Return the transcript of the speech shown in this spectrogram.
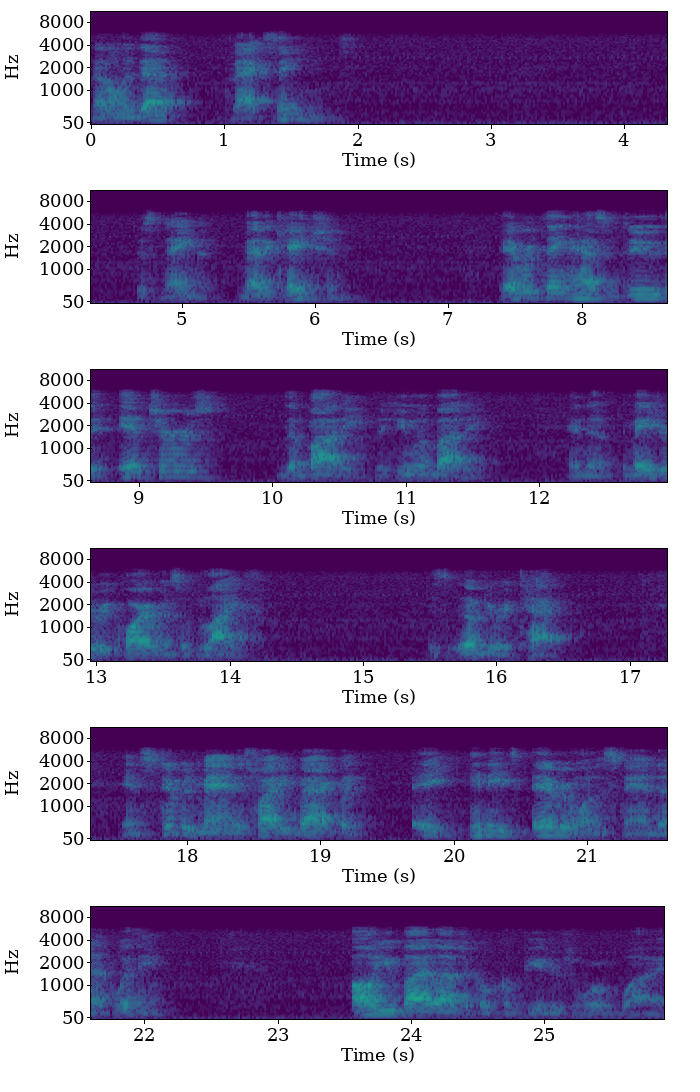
Not only that, vaccines. Just name it. Medication. Everything that has to do that enters the body, the human body, and the major requirements of life is under attack. And stupid man is fighting back, but hey, he needs everyone to stand up with him. All you biological computers worldwide.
